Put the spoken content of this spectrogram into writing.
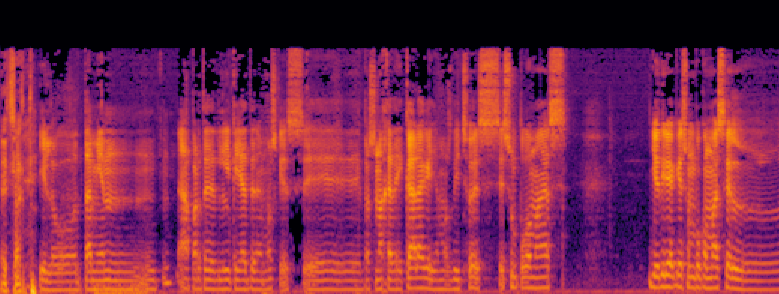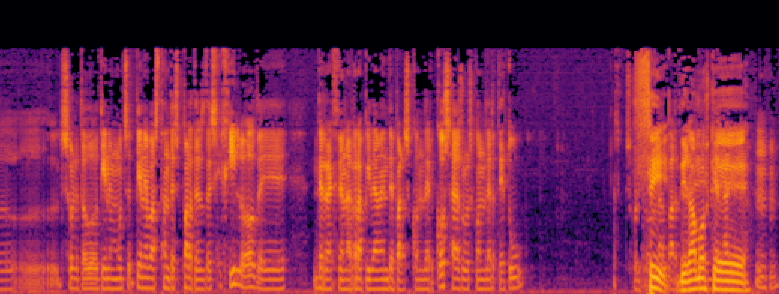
exacto. y luego también, aparte del que ya tenemos, que es eh, el personaje de Cara, que ya hemos dicho, es, es un poco más. Yo diría que es un poco más el. Sobre todo, tiene, mucho, tiene bastantes partes de sigilo, de, de reaccionar rápidamente para esconder cosas o esconderte tú. Sí, digamos de- que-.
